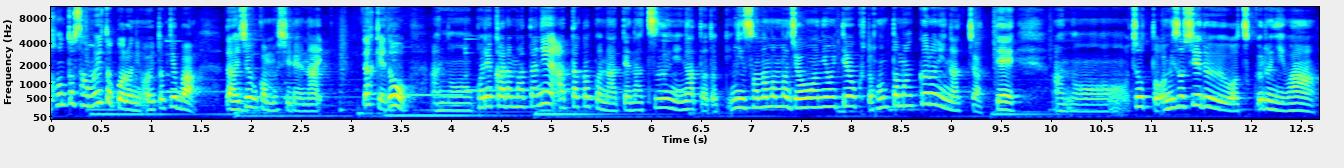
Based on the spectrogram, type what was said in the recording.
本当寒いところに置いとけば大丈夫かもしれない。だけどあのこれからまたね暖かくなって夏になった時にそのまま常温に置いておくと本当真っ黒になっちゃってあのちょっとお味噌汁を作るには、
